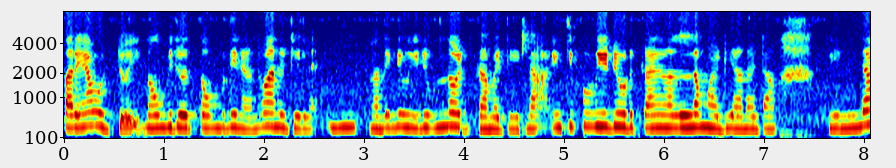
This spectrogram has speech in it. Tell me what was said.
പറയാൻ വിട്ടുപോയി. നോമ്പ് ഇരുപത്തൊമ്പതിനാണ് വന്നിട്ടില്ല അതിന്റെ വീഡിയോ ഒന്നും എടുക്കാൻ പറ്റിയില്ല. എനിക്കിപ്പോൾ വീഡിയോ എടുക്കാൻ നല്ല മടിയാണ് കേട്ടോ പിന്നെ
